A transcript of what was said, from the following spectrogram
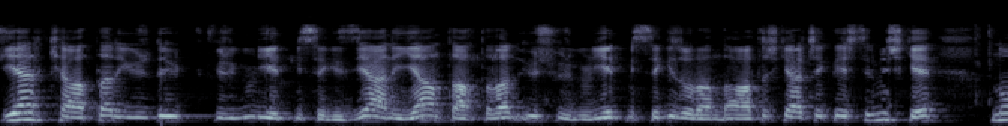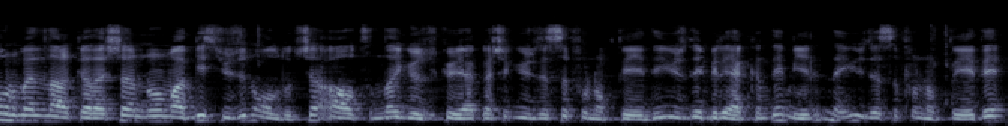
Diğer kağıtlar %3,78 yani yan tahtalar 3,78 oranda artış gerçekleştirmiş ki normalin arkadaşlar normal BIST 100'ün oldukça altında gözüküyor. Yaklaşık %0,7 %1'e yakın demeyelim de %0,7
